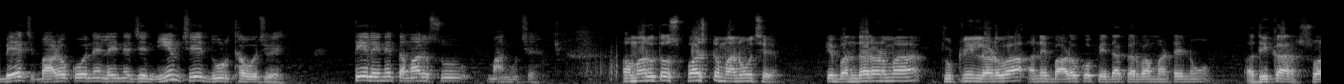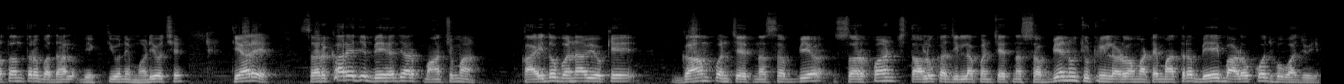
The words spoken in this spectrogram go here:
બે જ બાળકોને લઈને જે નિયમ છે એ દૂર થવો જોઈએ. તે લઈને તમારું શું માનવું છે? અમારું તો સ્પષ્ટ માનવું છે કે બંધારણમાં ચૂંટણી લડવા અને બાળકો પેદા કરવા માટેનો અધિકાર સ્વતંત્ર બધા વ્યક્તિઓને મળ્યો છે. ત્યારે સરકારે જે બે હજાર પાંચમાં કાયદો બનાવ્યો કે ગામ પંચાયતના સભ્ય, સરપંચ, તાલુકા જિલ્લા પંચાયતના સભ્યનું ચૂંટણી લડવા માટે માત્ર બે બાળકો જ હોવા જોઈએ.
